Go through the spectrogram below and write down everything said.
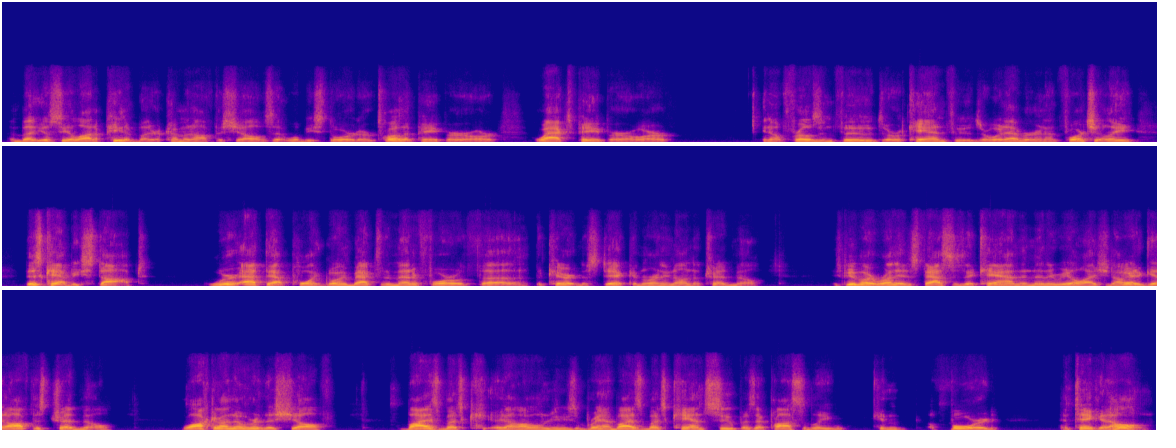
But you'll see a lot of peanut butter coming off the shelves that will be stored or toilet paper or wax paper or you know frozen foods or canned foods or whatever. And unfortunately this can't be stopped we're at that point, going back to the metaphor with uh, the carrot and the stick and running on the treadmill. These people are running as fast as they can, and then they realize, you know, I got to get off this treadmill, walk on over to the shelf, buy as much, you know, I won't use a brand, buy as much canned soup as I possibly can afford and take it home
